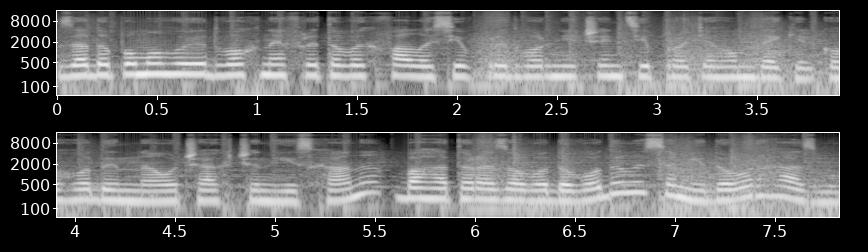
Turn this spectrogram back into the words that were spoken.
За допомогою двох нефритових фалосів придворні ченці протягом декількох годин на очах Чингісхана багаторазово доводили самі до оргазму.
